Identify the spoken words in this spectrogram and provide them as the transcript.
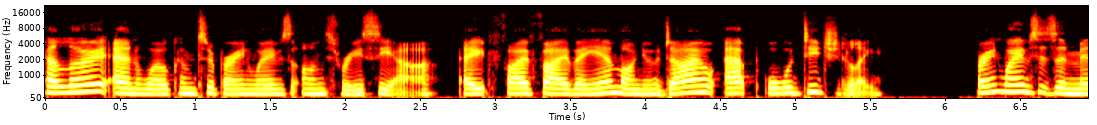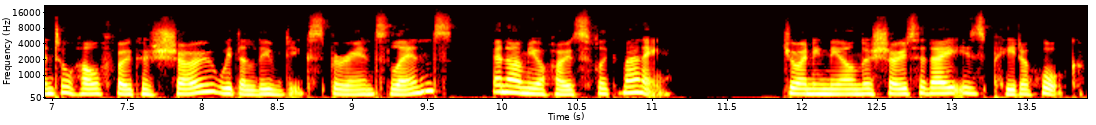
Hello and welcome to Brainwaves on 3CR, 855 AM on your dial, app, or digitally. Brainwaves is a mental health focused show with a lived experience lens, and I'm your host, Flick Manning. Joining me on the show today is Peta Hooke.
